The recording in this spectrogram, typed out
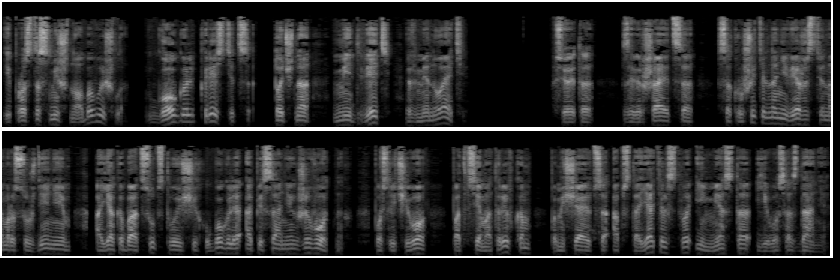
И просто смешно бы вышло. Гоголь крестится, точно медведь в минуэте. Все это завершается сокрушительно невежественным рассуждением о якобы отсутствующих у Гоголя описаниях животных, после чего под всем отрывком помещаются обстоятельства и место его создания.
